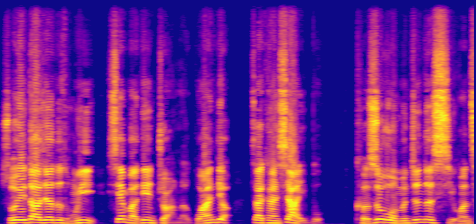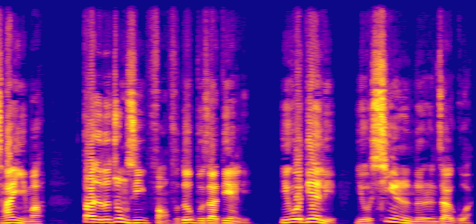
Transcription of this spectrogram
所以大家都同意先把店转了，关掉，再看下一步。可是我们真的喜欢餐饮吗？大家的重心仿佛都不在店里，因为店里有信任的人在管。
